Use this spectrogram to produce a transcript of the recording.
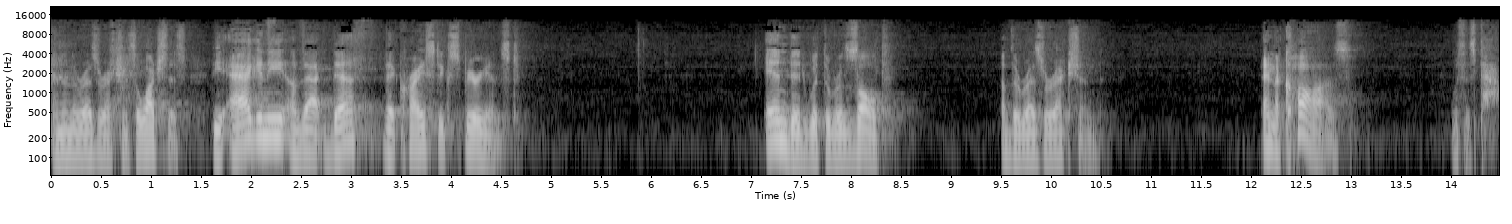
and then the resurrection. So watch this. The agony of that death that Christ experienced ended with the result of the resurrection. And the cause was his power.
